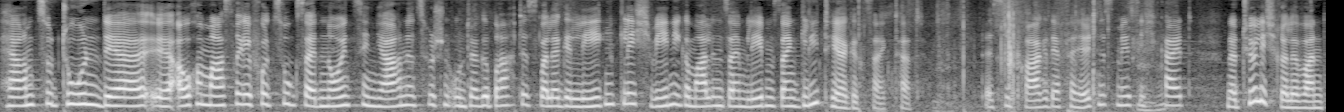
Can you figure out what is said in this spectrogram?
Herrn zu tun, der äh, auch im Maßregelvollzug seit 19 Jahren inzwischen untergebracht ist, weil er gelegentlich wenige Mal in seinem Leben sein Glied hergezeigt hat. Da ist die Frage der Verhältnismäßigkeit mhm. natürlich relevant.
